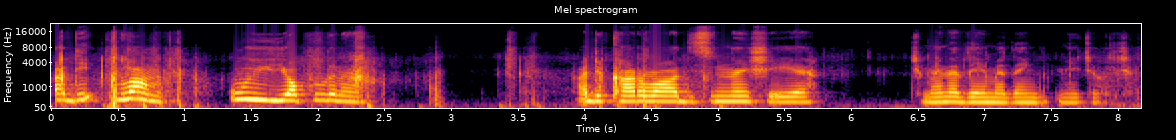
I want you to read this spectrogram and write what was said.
Hadi ulan. Uy yapıldı ne? Hadi kar vadisinden şeye. Çimene değmeden gitmeye çalışacağım.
